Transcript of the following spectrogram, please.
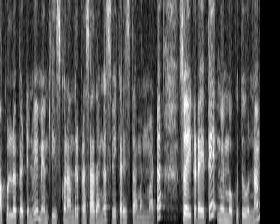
ఆకుల్లో పెట్టినవి మేము తీసుకొని అందరూ ప్రసాదంగా స్వీకరిస్తామన్నమాట. సో ఇక్కడైతే మేము మొక్కుతూ ఉన్నాం.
